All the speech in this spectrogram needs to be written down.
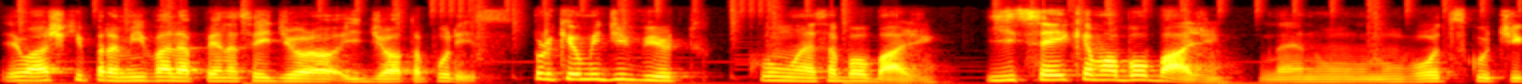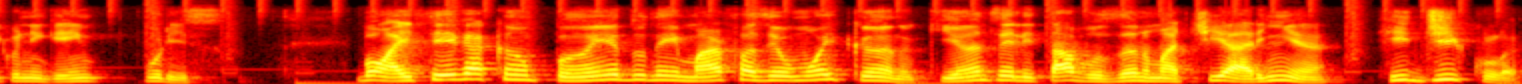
Eu acho que pra mim vale a pena ser idio- idiota por isso. Porque eu me divirto com essa bobagem. E sei que é uma bobagem, né? Não, não vou discutir com ninguém por isso. Bom, aí teve a campanha do Neymar fazer o moicano, que antes ele tava usando uma tiarinha ridícula.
